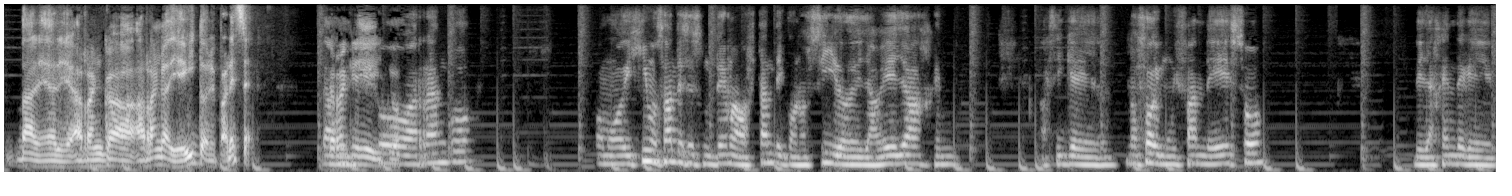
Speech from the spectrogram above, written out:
Dale, dale, arranca, arranca Dieguito, ¿le parece? Yo arranco. Como dijimos antes, es un tema bastante conocido de la Bella, así que no soy muy fan de eso. De la gente que.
